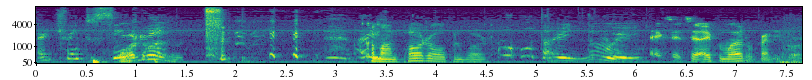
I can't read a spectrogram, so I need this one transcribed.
Are you trying to sing? What was it? Come on, port or open world? What, what are you doing? Exit to open world or friendly port.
